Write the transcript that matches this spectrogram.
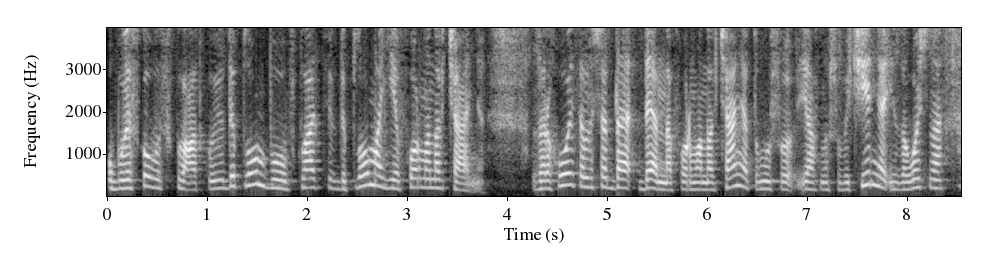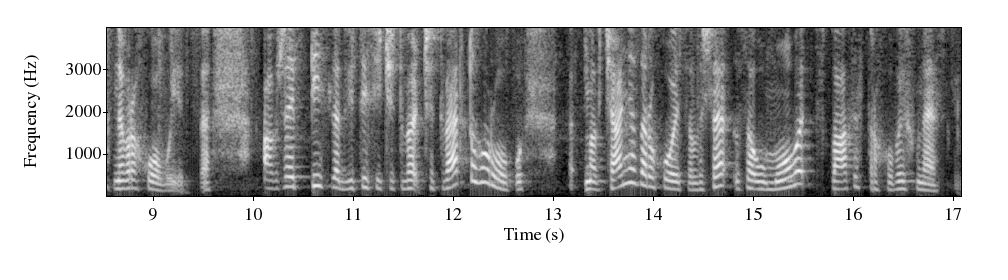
обов'язково з вкладкою диплом, бо в вкладці в диплома є форма навчання. Зараховується лише де- денна форма навчання, тому що ясно, що вечірня і заочна не враховується. А вже після 2004 року навчання зараховується лише за умови сплати страхових внесків.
